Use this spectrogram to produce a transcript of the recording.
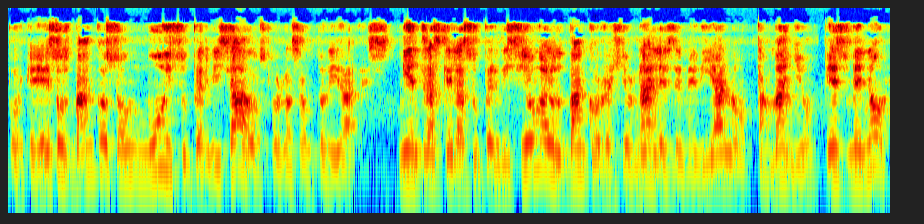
porque esos bancos son muy supervisados por las autoridades. Mientras que la supervisión a los bancos regionales de mediano tamaño es menor,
